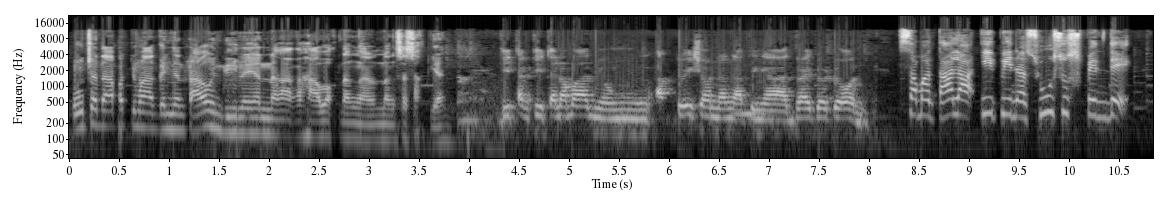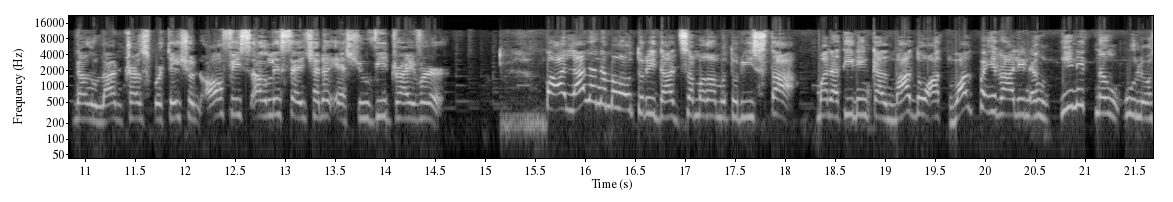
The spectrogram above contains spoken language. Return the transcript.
Pucha, dapat yung mga ganyan tao, hindi na yan nakakahawak ng, ah, ng sasakyan. Kitang-kita naman yung actuation ng ating ah, driver doon. Samantala, ipinasususpende ng Land Transportation Office ang lisensya ng SUV driver. Paalala ng mga otoridad sa mga motorista, manatiling kalmado at huwag pairalin ang init ng ulo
